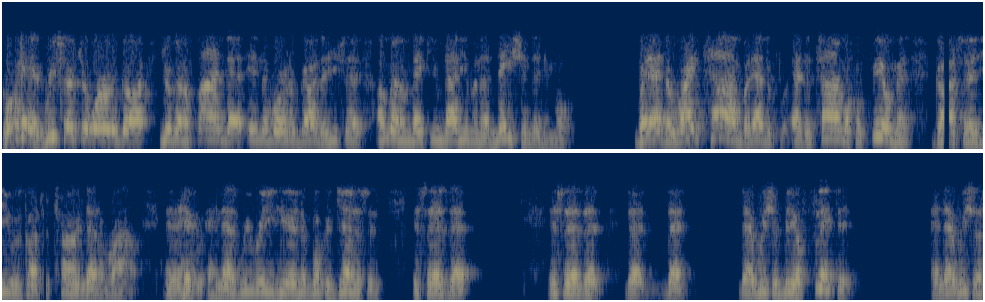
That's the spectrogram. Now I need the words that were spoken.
Go ahead, research your word of God. You're gonna find that in the word of God that He said, I'm gonna make you not even a nation anymore. But at the right time, but at the at the time of fulfillment, God said He was going to turn that around. And, and as we read here in the book of Genesis, it says that it says that that that that we should be afflicted and that we should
